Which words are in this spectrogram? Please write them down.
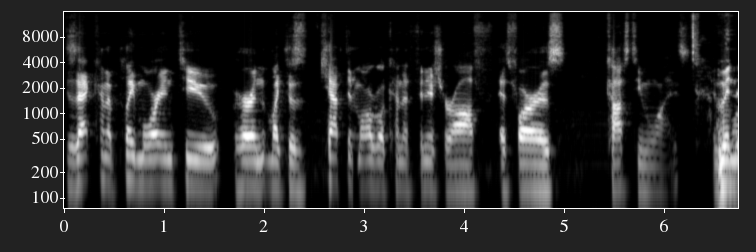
Does that kind of play more into her and like does Captain Marvel kind of finish her off as far as costume wise? I mean,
